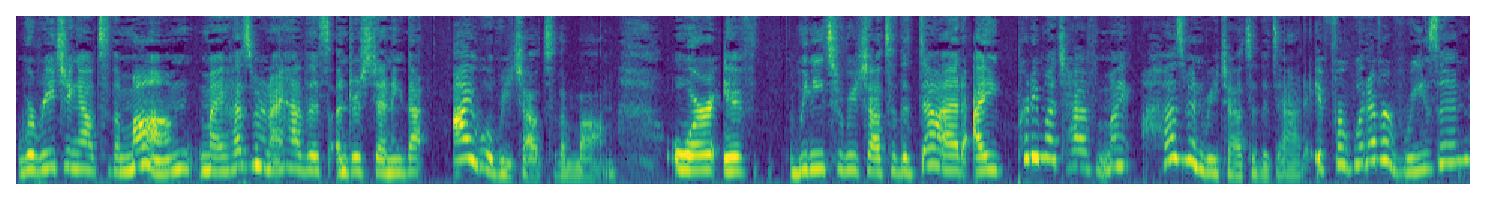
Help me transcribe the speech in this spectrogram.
we're reaching out to the mom, my husband and I have this understanding that I will reach out to the mom. Or if we need to reach out to the dad, I pretty much have my husband reach out to the dad. If for whatever reason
